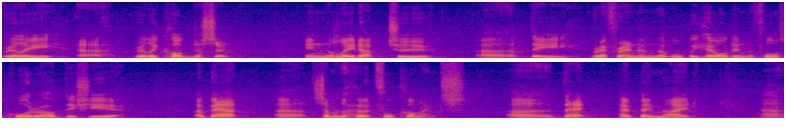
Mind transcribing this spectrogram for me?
really uh, really cognizant in the lead up to uh, the referendum that will be held in the fourth quarter of this year about uh, some of the hurtful comments uh, that have been made. Uh,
